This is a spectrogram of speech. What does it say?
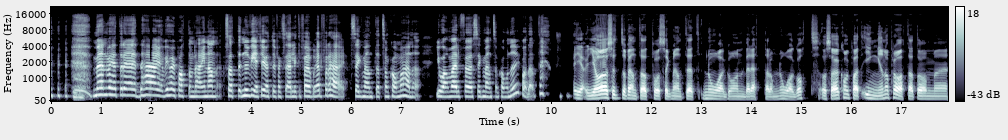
Mm. Men vad heter det, det här, vi har ju pratat om det här innan, så att nu vet jag ju att du faktiskt är lite förberedd för det här segmentet som kommer här nu. Johan, vad är det för segment som kommer nu i podden? Jag, har suttit och väntat på segmentet Någon berättar om något och så har jag kommit på att ingen har pratat om eh,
